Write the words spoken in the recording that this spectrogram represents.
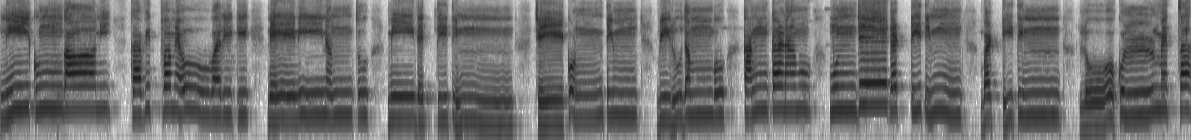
నీకుంగాని కవిత్వమెవ్వరికి నేనీనంతు మీదెత్తి తిన్ చేకొంటిం బిరుదంబు కంకణము ముంజే గట్టి తిన్ బట్టి తిన్ లోకుల్ మెచ్చ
